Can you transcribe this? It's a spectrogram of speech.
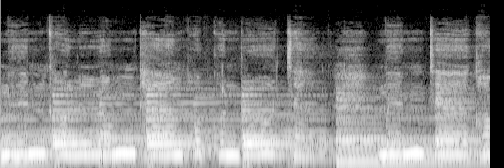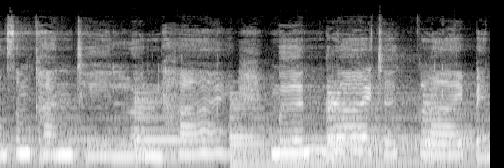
เหมือนคนหลงทางพบคนรู้จัก เหมือนเจอของสำคัญที่หล่นหาย เหมือนร้ายจะกลายเป็น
